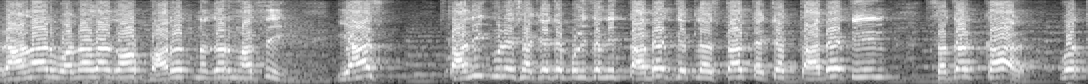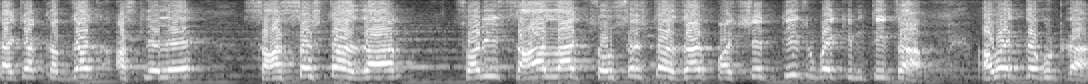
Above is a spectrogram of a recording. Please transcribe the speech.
राहणार वडाळागाव भारतनगर नाशिक या स्थानिक गुन्हे शाखेच्या पोलिसांनी ताब्यात घेतले असता त्याच्या ताब्यातील सदर कार व त्याच्या कब्जात असलेले सहासष्ट हजार सॉरी सहा लाख चौसष्ट हजार पाचशे तीस रुपये किमतीचा अवैध गुटखा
